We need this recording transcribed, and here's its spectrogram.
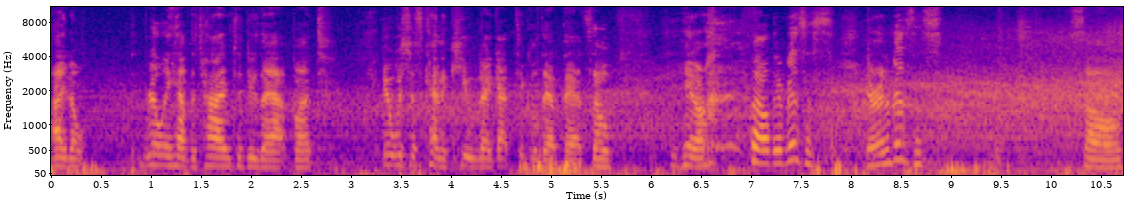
I don't really have the time to do that. But it was just kind of cute. I got tickled at that. So, you know, well, they're business. They're in a business. So,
